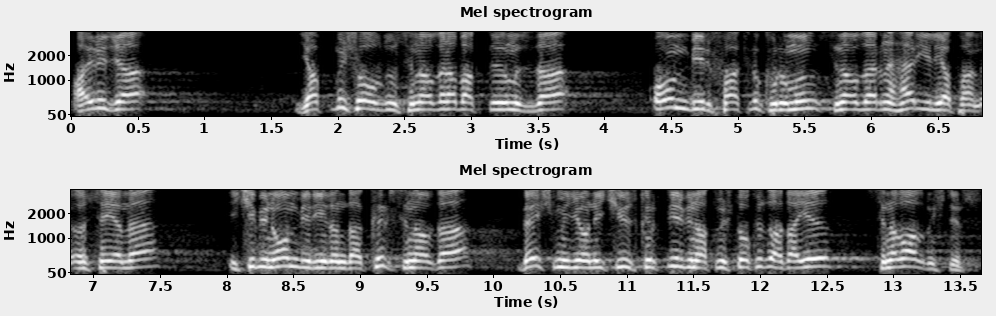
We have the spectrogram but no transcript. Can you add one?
Ayrıca yapmış olduğu sınavlara baktığımızda 11 farklı kurumun sınavlarını her yıl yapan ÖSYM 2011 yılında 40 sınavda 5 milyon 241 bin 69 adayı sınava almıştır.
